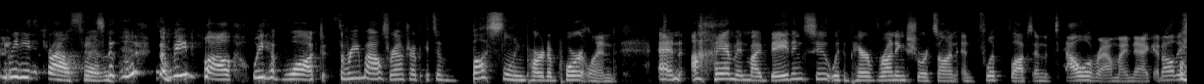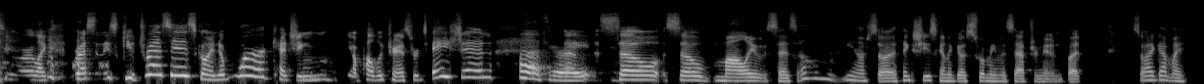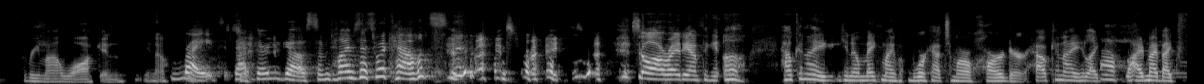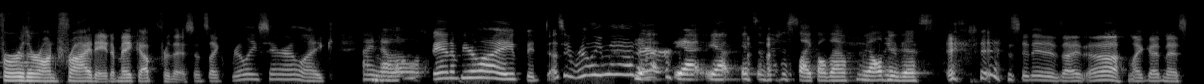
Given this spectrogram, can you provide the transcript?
we need a trial swim. so, so, meanwhile, we have walked three miles round trip. It's a bustling part of Portland and I am in my bathing suit with a pair of running shorts on and flip flops and a towel around my neck. And all these people are like dressed in these cute dresses, going to work, catching mm. you know public transportation. Oh, that's right. Uh, so so Molly says, oh, you know, so I think she's going to go swimming this afternoon. But so I got my three mile walk and you know right that there you go sometimes that's what counts right right so already i'm thinking oh how can i you know make my workout tomorrow harder? How can i like ride my bike further on friday to make up for this? It's like really sarah? Like i know. span of your life it doesn't really matter. yeah yeah, yeah. it's a vicious cycle though. We all do this. It is it is. I oh my goodness.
